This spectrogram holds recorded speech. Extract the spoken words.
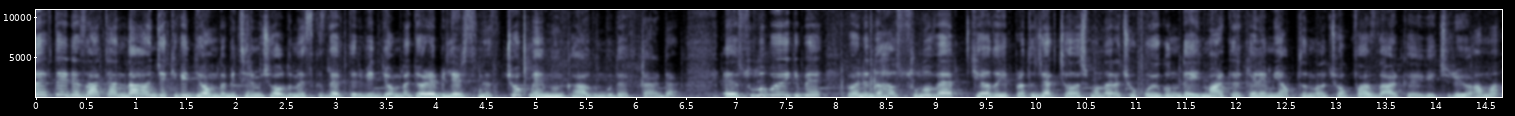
Bu defteri de zaten daha önceki videomda bitirmiş olduğum eskiz defteri videomda görebilirsiniz. Çok memnun kaldım bu defterden. E, sulu boya gibi böyle daha sulu ve kağıdı yıpratacak çalışmalara çok uygun değil. Marker kalem yaptığımda da çok fazla arkaya geçiriyor ama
